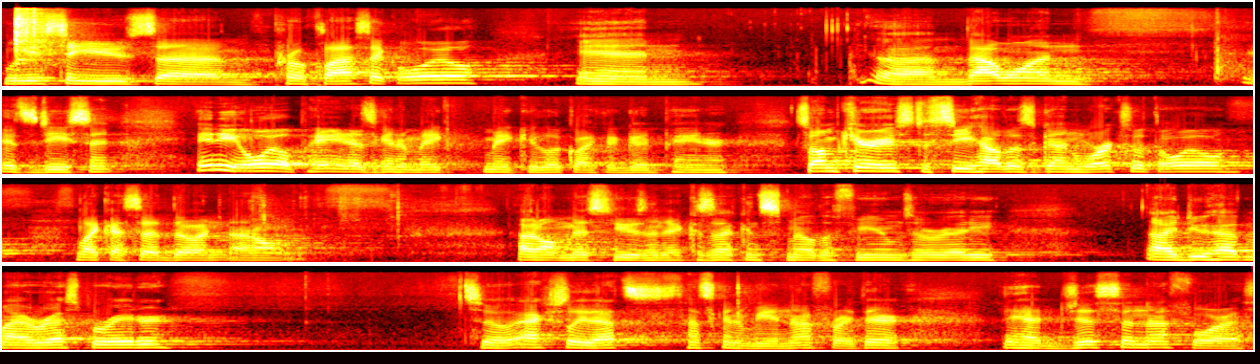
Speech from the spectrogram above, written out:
We used to use um, Pro Classic oil and um, that one, it's decent. Any oil paint is gonna make, make you look like a good painter. So I'm curious to see how this gun works with oil. Like I said though, I don't, I don't miss using it because I can smell the fumes already. I do have my respirator so actually that's, that's gonna be enough right there. They had just enough for us.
